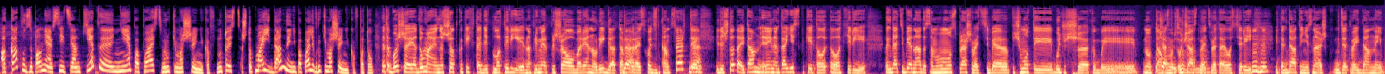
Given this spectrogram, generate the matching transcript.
А как вот заполняя все эти анкеты не попасть в руки мошенников? Ну, то есть, чтобы мои данные не попали в руки мошенников потом. Это больше, я думаю, насчет каких-то лотерей. Например, пришел в арену Рига, там да. происходят концерты да. или что-то, и там иногда есть какие-то лотереи. Тогда тебе надо самому спрашивать себе, почему ты будешь э, как бы ну, там, участвовать, участвовать в, этом, да. в этой лотерее. Угу. И тогда ты не знаешь, где твои данные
